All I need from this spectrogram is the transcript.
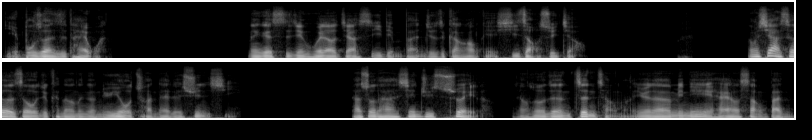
也不算是太晚。那个时间回到家十一点半，就是刚好可以洗澡睡觉。然后下车的时候，我就看到那个女友传来的讯息，她说她先去睡了。我想说这很正常嘛，因为她明天也还要上班，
